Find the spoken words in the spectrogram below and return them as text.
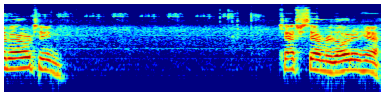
Reloading. Can't you see I'm reloading here?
